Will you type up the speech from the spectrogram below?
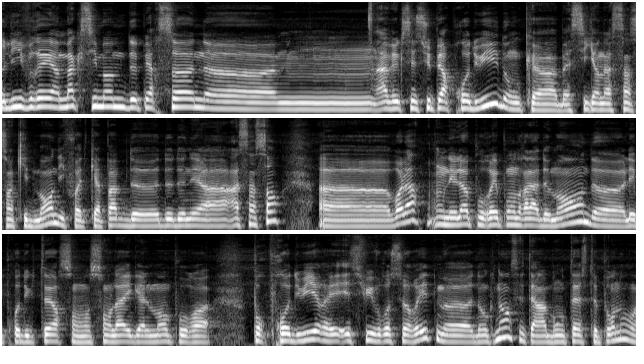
livrer un maximum de personnes euh, avec ces super produits. Donc, euh, bah, s'il y en a 500 qui demandent, il faut être capable de, donner à, 500. Euh, voilà, on est là pour répondre à la demande. les producteurs sont, sont là également pour, pour produire et, suivre ce rythme. Donc, non, c'était un bon test pour nous.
